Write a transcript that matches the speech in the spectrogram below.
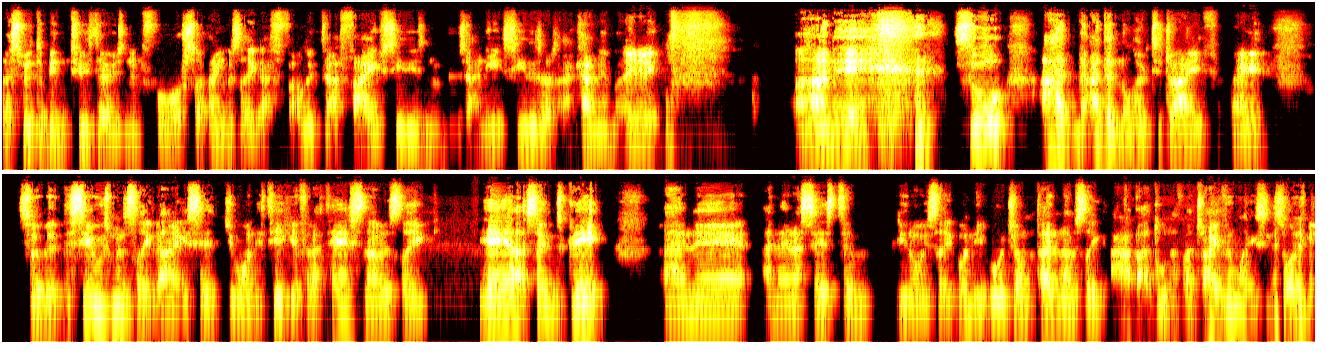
This would have been 2004, so I think it was like a, I looked at a five series and it was an eight series, or I can't remember anyway. And uh, so I had I didn't know how to drive, right? So the, the salesman's like that. He said, "Do you want to take it for a test?" And I was like, "Yeah, yeah that sounds great." And uh, and then I says to him, you know, he's like, "When do you go jump in?" And I was like, "Ah, but I don't have a driving license on me."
